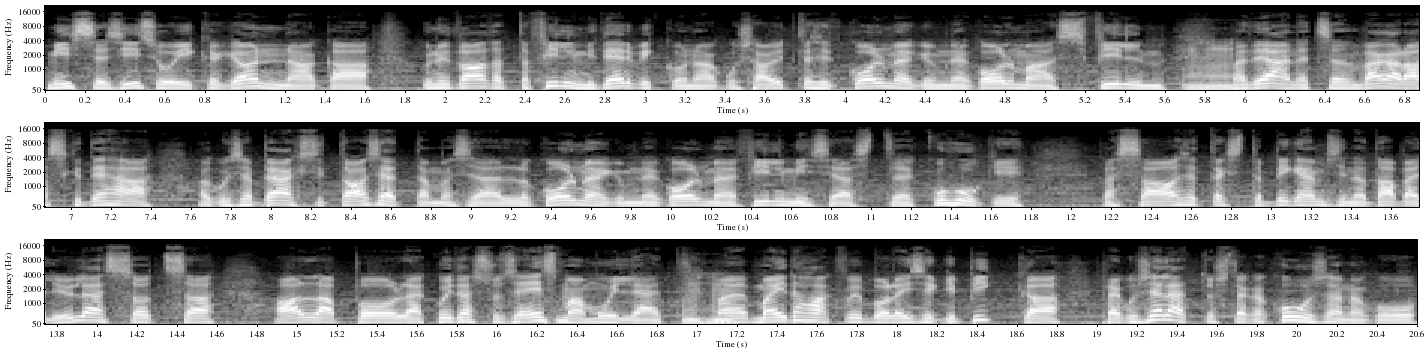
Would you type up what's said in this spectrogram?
mis see sisu ikkagi on, aga kui nüüd vaadata filmi tervikuna, kui sa ütlesid kolmekümne kolmas film mm, -hmm. ma tean, et see on väga raske teha, aga kui sa peaksid asetama seal kolmekümne kolme filmi seast kuhugi kas sa asetaksid ta pigem sinna tabeli ülesotsa, allapoole, kuidas sul see esmamulje, et mm -hmm. ma, ma ei tahaks võib-olla isegi pikka praegu seletust, aga kuhu sa nagu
